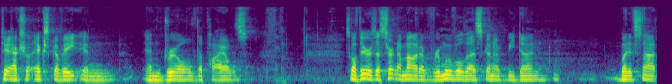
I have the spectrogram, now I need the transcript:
to actually excavate and, and drill the piles. So there's a certain amount of removal that's going to be done, but it's not,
